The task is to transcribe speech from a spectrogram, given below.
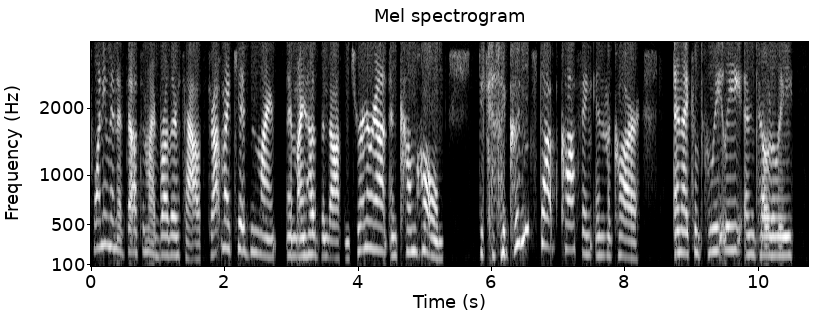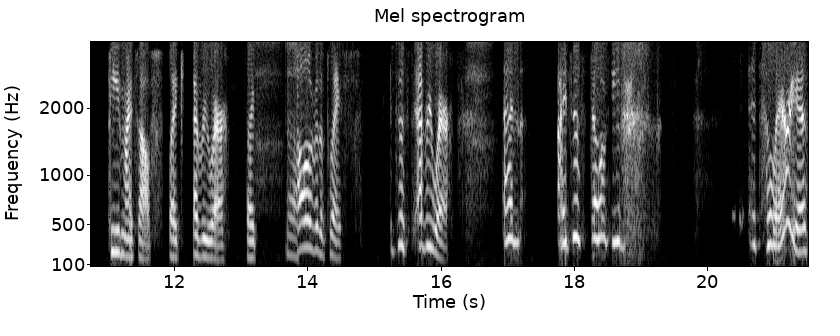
20 minutes out to my brother's house, drop my kids and my and my husband off, and turn around and come home because I couldn't stop coughing in the car. And I completely and totally peed myself like everywhere, like all over the place, just everywhere. And I just don't even. It's hilarious,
